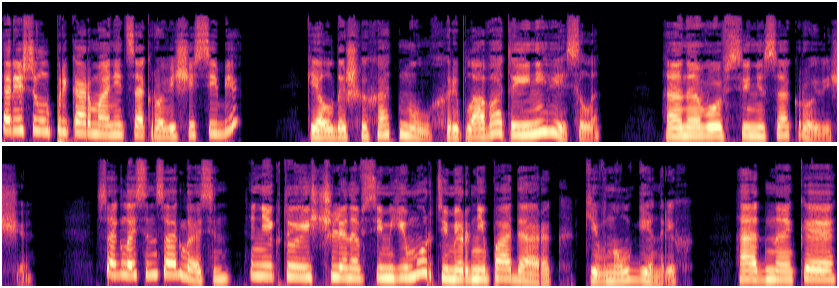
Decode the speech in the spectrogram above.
«Решил прикарманить сокровище себе?» Келдыш хохотнул, хрипловато и невесело. «Она вовсе не сокровище». «Согласен, согласен. Никто из членов семьи Мортимер не подарок», — кивнул Генрих. «Однако...»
